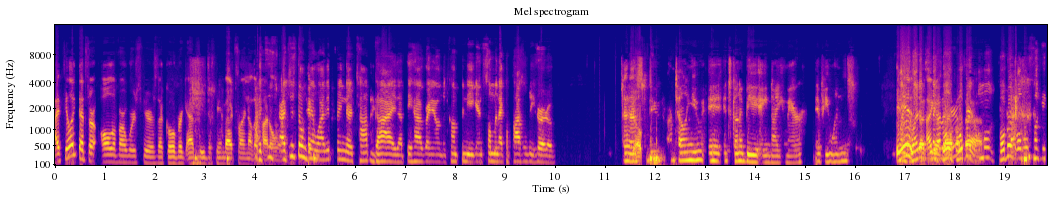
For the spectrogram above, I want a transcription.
I feel like that's our all of our worst fears that Goldberg actually just came back for another I title. just, I just don't get why they're putting their top guy that they have right now in the company against someone that could possibly hurt him. And that's, dude, I'm telling you, it, it's gonna be a nightmare if he wins. It Like, is. what I like, a gotta good agree point. with Goldberg almost Goldberg almost fucking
